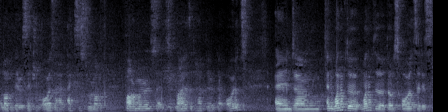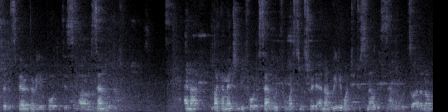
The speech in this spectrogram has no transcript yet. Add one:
a lot of their essential oils. I have access to a lot of farmers and suppliers that have their, their oils. And, um, and one of, the, one of the, those oils that is, that is very, very important is um, sandalwood. And I, like I mentioned before, the sandalwood from Western Australia, and I really want you to smell this sandalwood. So I don't know,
